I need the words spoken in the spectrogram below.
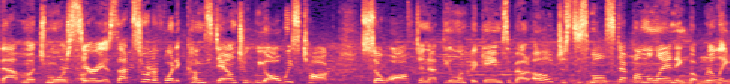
that much more serious. That's sort of what it comes down to. We always talk so often at the Olympic Games about, oh, just a small step on the landing. But really,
